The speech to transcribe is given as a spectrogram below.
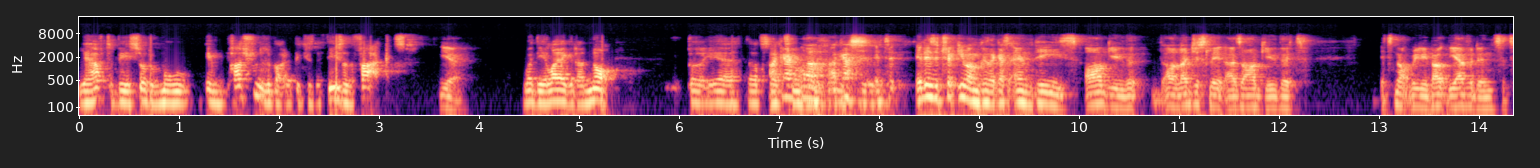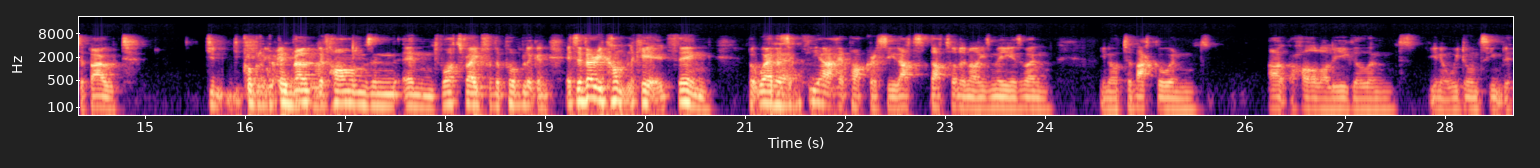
you have to be sort of more impassionate about it because if these are the facts, yeah. Whether you like it or not. But yeah, that's. I guess, well, I guess it's a, it is a tricky one because I guess MPs argue that, or legislators argue that it's not really about the evidence; it's about Public relative harms and, and what's right for the public, and it's a very complicated thing. But where there's Yeah. a clear hypocrisy, that's that's what annoys me is when you know tobacco and alcohol are legal, and you know we don't seem to,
